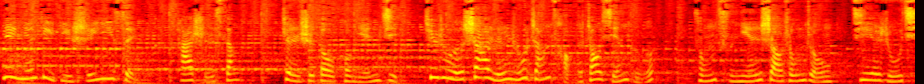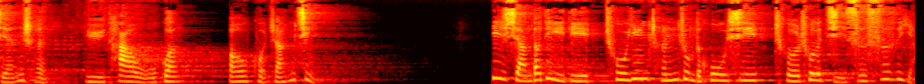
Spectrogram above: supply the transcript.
那年弟弟十一岁，他十三，正是豆蔻年纪，却入了杀人如长草的招贤阁。从此年少种种皆如前尘，与他无关，包括张静。一想到弟弟，楚英沉重的呼吸扯出了几丝嘶哑，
